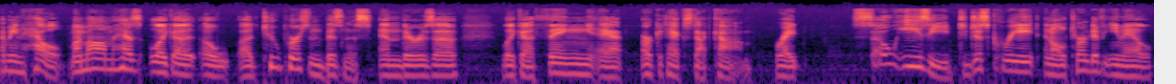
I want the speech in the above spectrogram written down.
I mean, hell, my mom has like a a, a two person business, and there's a like a thing at architects.com, right? So easy to just create an alternative email.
